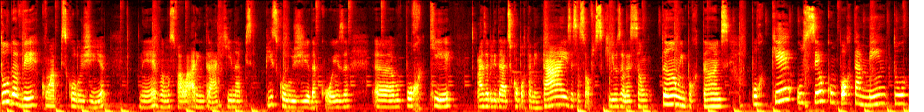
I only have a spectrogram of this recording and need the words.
tudo a ver com a psicologia, né? Vamos falar, entrar aqui na psicologia da coisa, uh, o porquê as habilidades comportamentais, essas soft skills, elas são tão importantes, porque o seu comportamento,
